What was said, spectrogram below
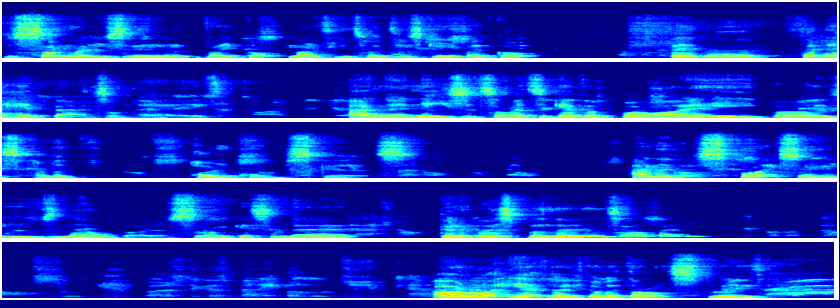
for some reason, they've got 1920s gear. They've got feather feather headbands on their head, and their knees are tied together by those kind of pom pom skirts. And they've got spikes on heels and elbows, so I'm guessing they're going to burst balloons, are they? All right, yeah, they've got to dance through.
